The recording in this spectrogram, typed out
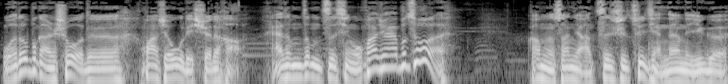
我都不敢说我的化学物理学的好，孩子们这么自信，我化学还不错。高锰酸钾这是最简单的一个，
